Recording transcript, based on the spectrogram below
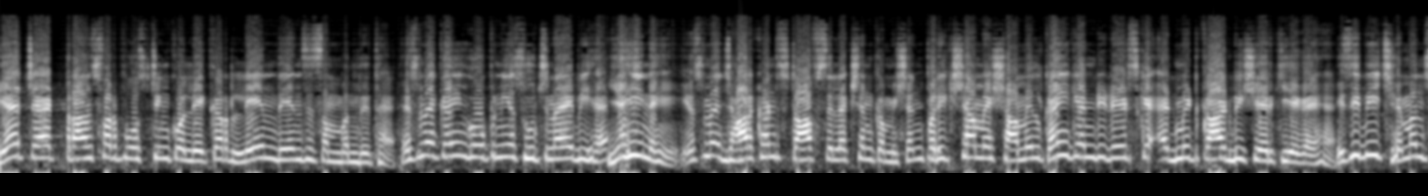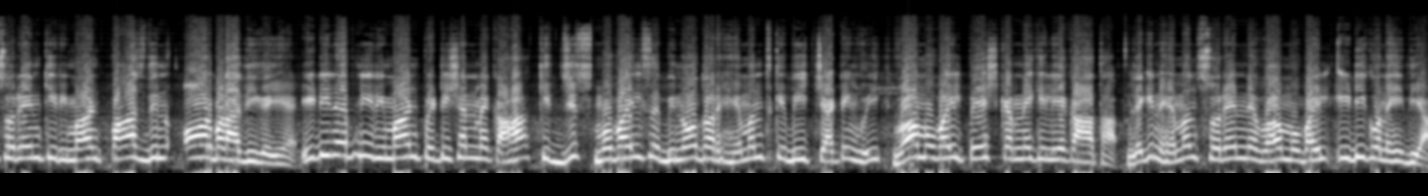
यह चैट ट्रांसफ़र पोस्टिंग को लेकर लेन देन से संबंधित है। इसमें कई गोपनीय सूचनाएँ भी है। यही नहीं, इसमें झारखंड स्टाफ सिलेक्शन कमीशन परीक्षा में शामिल कई कैंडिडेट्स के एडमिट कार्ड भी शेयर किए गए हैं। इसी बीच हेमंत सोरेन की रिमांड पाँच दिन और बढ़ा दी गई है। ईडी ने अपनी रिमांड पिटीशन में कहा कि जिस मोबाइल से विनोद और हेमंत के बीच चैटिंग हुई, वह मोबाइल पेश करने के लिए कहा था। लेकिन हेमंत सोरेन ने वह मोबाइल ईडी को नहीं दिया।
